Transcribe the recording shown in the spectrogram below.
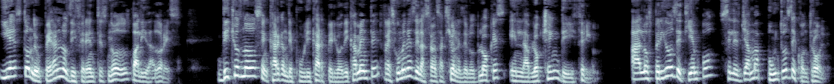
y es donde operan los diferentes nodos validadores. Dichos nodos se encargan de publicar periódicamente resúmenes de las transacciones de los bloques en la blockchain de Ethereum. A los periodos de tiempo se les llama puntos de control,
